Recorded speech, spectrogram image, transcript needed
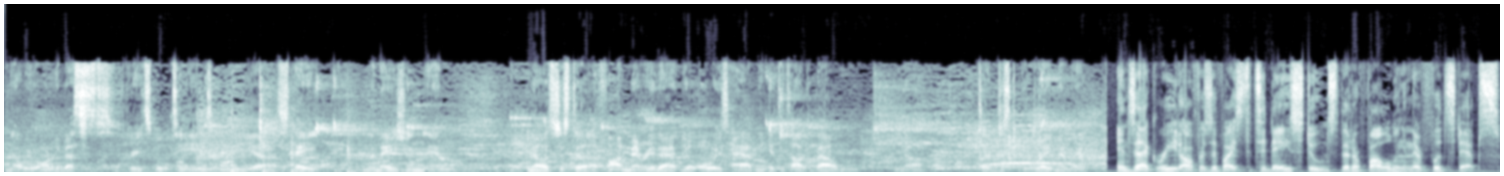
you know, we were one of the best grade school teams in the uh, state, in the nation, and you know, it's just a, a, fond memory that you'll always have and you get to talk about, and you know, it's a, just a great memory. And Zach Reed offers advice to today's students that are following in their footsteps.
